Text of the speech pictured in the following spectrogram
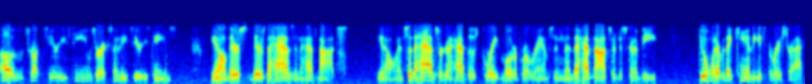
of Truck Series teams or Xfinity Series teams. You know, there's there's the haves and the have-nots. You know, and so the haves are going to have those great motor programs, and the, the have-nots are just going to be doing whatever they can to get to the racetrack.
